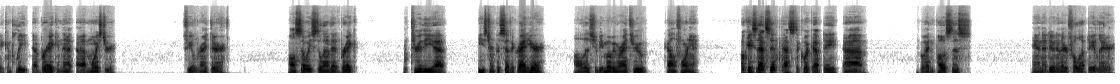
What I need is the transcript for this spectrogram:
a complete uh, break in that uh, moisture field right there. Also, we still have that break through the uh, eastern Pacific right here. All this should be moving right through California. Okay, so that's it. That's the quick update. Uh, go ahead and post this and uh, do another full update later.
